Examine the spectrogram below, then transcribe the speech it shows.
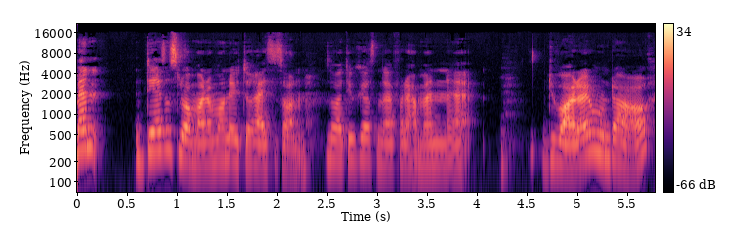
men det som slår meg når man er ute og reiser sånn Nå vet jeg jo ikke hvordan det er for deg, men eh, du var der jo noen dager,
